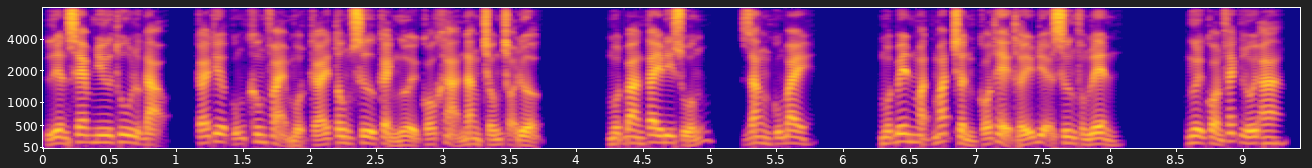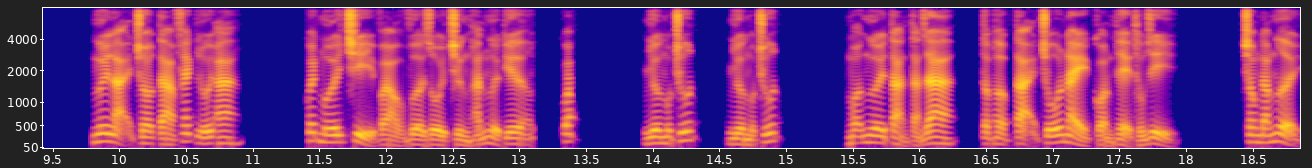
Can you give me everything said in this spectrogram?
Liền xem như thu lực đạo, cái kia cũng không phải một cái tông sư cảnh người có khả năng chống chọi được. Một bàn tay đi xuống, răng cũng bay. Một bên mặt mắt trần có thể thấy địa xương phồng lên. Ngươi còn phách lối a? Ngươi lại cho ta phách lối a? Quách mới chỉ vào vừa rồi chừng hắn người kia quắp nhường một chút, nhường một chút. Mọi người tản tản ra, tập hợp tại chỗ này còn thể thống gì? Trong đám người,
